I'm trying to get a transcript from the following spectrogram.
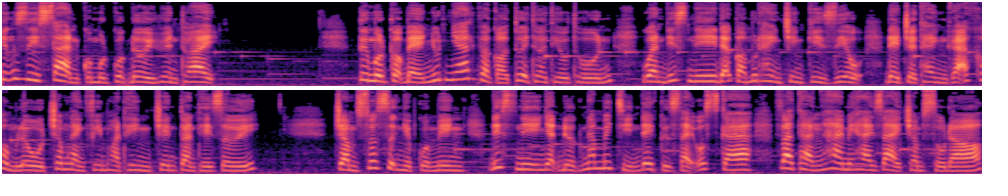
Những di sản của một cuộc đời huyền thoại từ một cậu bé nhút nhát và có tuổi thơ thiếu thốn, Walt Disney đã có một hành trình kỳ diệu để trở thành gã khổng lồ trong ngành phim hoạt hình trên toàn thế giới. Trong suốt sự nghiệp của mình, Disney nhận được 59 đề cử giải Oscar và thắng 22 giải trong số đó.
